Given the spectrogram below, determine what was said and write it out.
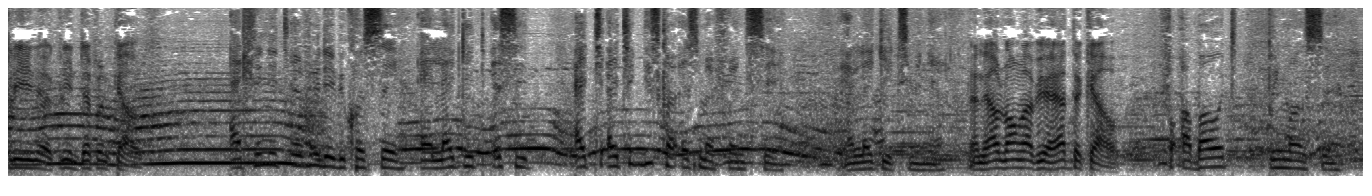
clean uh, clean different cows? I clean it every day because sir, I like it as it. I, t- I take this cow as my friend, say. I like it, man. And how long have you had the cow? For about three months, sir.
